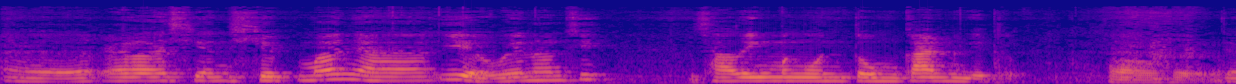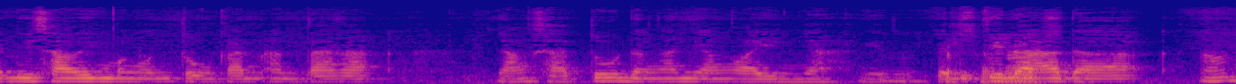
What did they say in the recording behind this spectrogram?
eh, relationship mana? Iya we non sih saling menguntungkan gitu. Oh, jadi saling menguntungkan antara yang satu dengan yang lainnya gitu. Jadi tidak ada non?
